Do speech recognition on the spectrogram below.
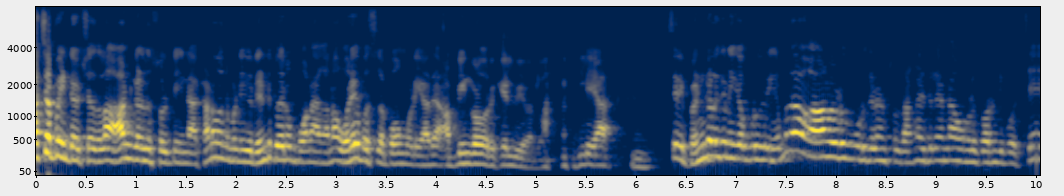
பச்சை பெயிண்ட் அடிச்சதெல்லாம் ஆண்கள்னு சொல்லிட்டீங்கன்னா கணவன் மனைவி ரெண்டு பேரும் போனாங்கன்னா ஒரே பஸ்ல போக முடியாது அப்படிங்கிற ஒரு கேள்வி வரலாம். இல்லையா. சரி பெண்களுக்கு நீங்க கொடுக்குறீங்க. போது அவங்க ஆண்களுக்கு கொடுக்குறேன்னு சொல்றாங்க. இதுல என்ன உங்களுக்கு குறைஞ்சு போச்சு?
